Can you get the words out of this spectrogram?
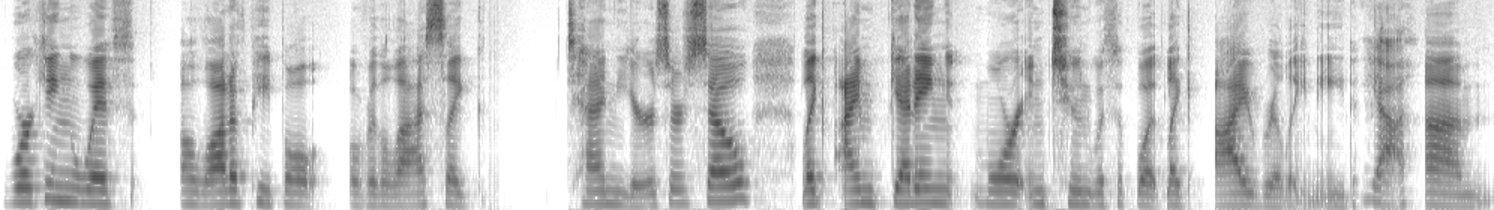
working with a lot of people over the last like 10 years or so like i'm getting more in tune with what like i really need Yeah. um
